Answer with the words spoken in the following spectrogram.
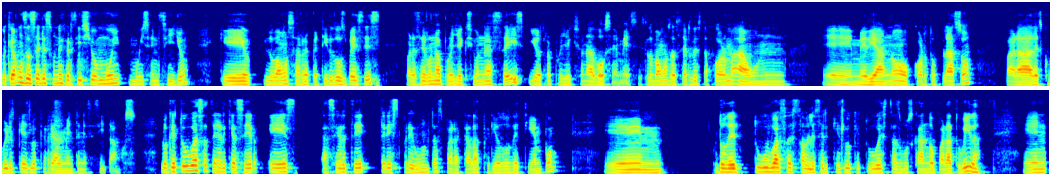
Lo que vamos a hacer es un ejercicio muy, muy sencillo que lo vamos a repetir dos veces para hacer una proyección a 6 y otra proyección a 12 meses. Lo vamos a hacer de esta forma a un eh, mediano o corto plazo para descubrir qué es lo que realmente necesitamos. Lo que tú vas a tener que hacer es hacerte tres preguntas para cada periodo de tiempo, em, donde tú vas a establecer qué es lo que tú estás buscando para tu vida. En,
